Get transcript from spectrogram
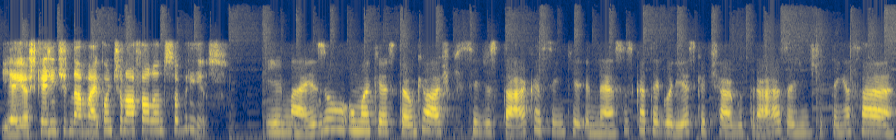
E aí acho que a gente ainda vai continuar falando sobre isso. E mais um, uma questão que eu acho que se destaca, assim, que nessas categorias que o Thiago traz, a gente tem essa.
